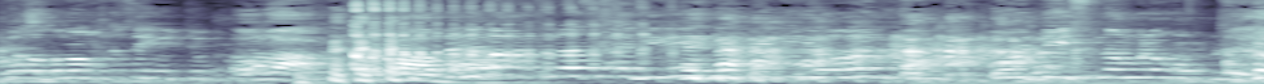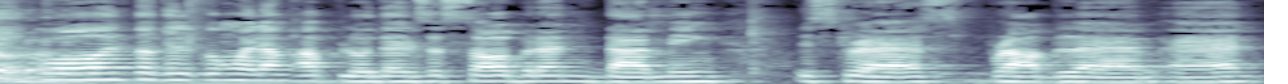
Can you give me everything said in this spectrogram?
Nakabangan ko to sa YouTube ko. Oo nga. Ano ba katulad si Ayen? Yun. Four days na mo lang upload. Oo, ang tagal kong walang upload dahil sa sobrang daming stress, problem, and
